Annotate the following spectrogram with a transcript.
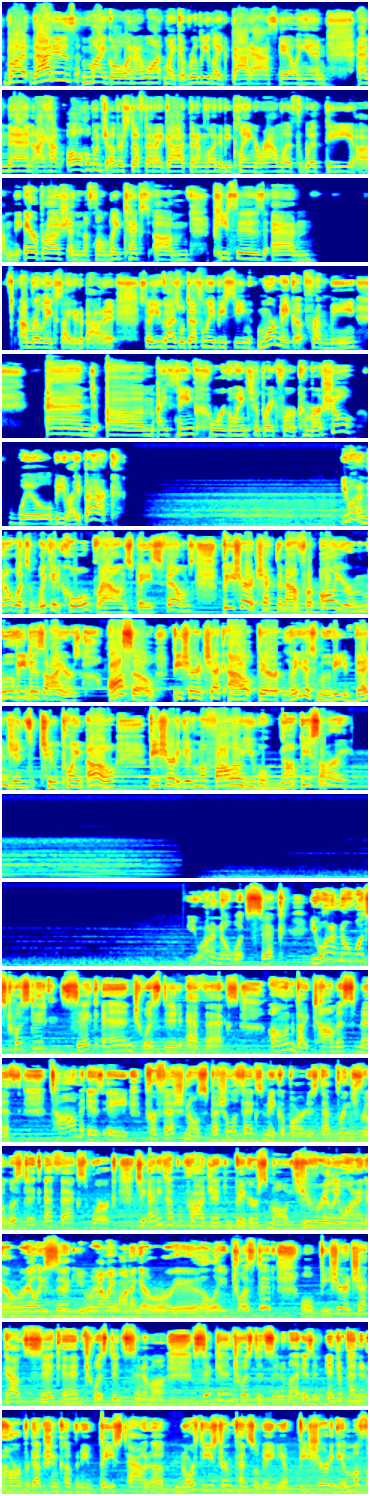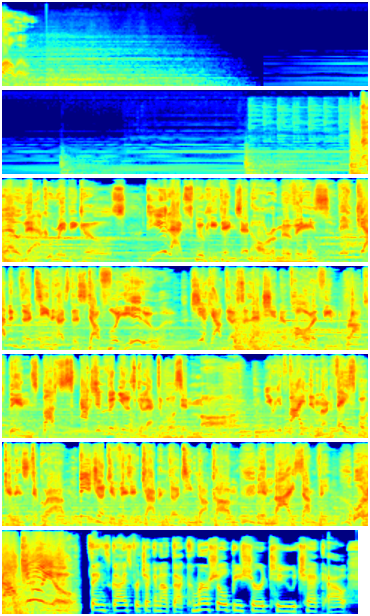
But that is my goal, and I want like a really like badass alien. And then I have all a whole bunch of other stuff that I got that I'm going to be playing around with with the um, the airbrush and then the foam latex um, pieces and I'm really excited about it. So you guys will definitely be seeing more makeup from me. And um, I think we're going to break for a commercial. We'll be right back. You want to know what's wicked cool? Brown Space Films. Be sure to check them out for all your movie desires. Also, be sure to check out their latest movie, Vengeance 2.0. Be sure to give them a follow. You will not be sorry. You want to know what's sick? You want to know what's twisted? Sick and Twisted FX, owned by Thomas Smith. Tom is a professional special effects makeup artist that brings realistic FX work to any type of project, big or small. You really want to get really sick? You really want to get really twisted? Well, be sure to check out Sick and Twisted Cinema. Sick and Twisted Cinema is an independent horror production company based out of northeastern Pennsylvania. Be sure to give them a follow. Hello there, Caribbean girls. Do you like spooky things and horror movies? Then Cabin 13 has the stuff for you. Check out their selection of horror-themed props, pins, busts, action figures, collectibles, and more. You can find them on Facebook and Instagram. Be sure to visit cabin13.com and buy something, or I'll kill you! Thanks, guys, for checking out that commercial. Be sure to check out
